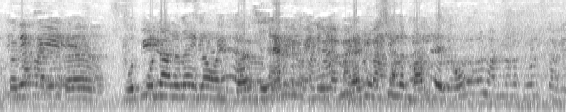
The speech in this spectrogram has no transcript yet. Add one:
இப்பவே ஒரு பொண்ணால தான் எல்லாம் வந்து வருது நிறைய விஷயங்கள் மறந்து இருக்கும் நடந்தாலும் போலீஸ்காரங்க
